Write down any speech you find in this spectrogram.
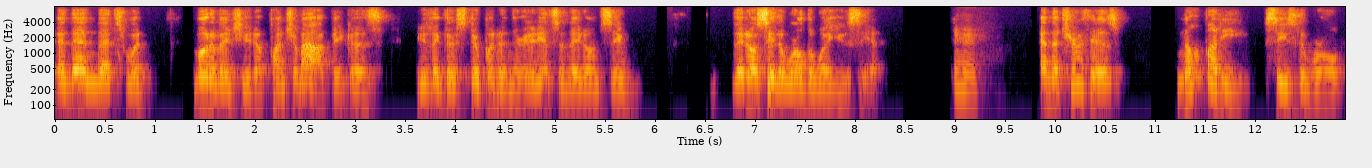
and then that's what motivates you to punch them out because you think they're stupid and they're idiots and they don't see they don't see the world the way you see it. Mm-hmm. And the truth is, nobody sees the world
